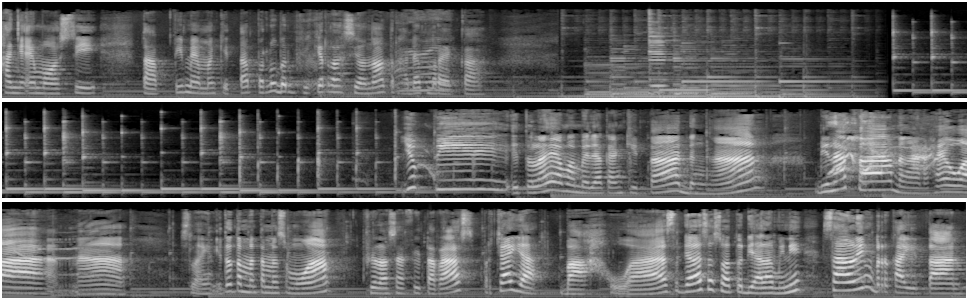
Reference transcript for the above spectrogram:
hanya emosi, tapi memang kita perlu berpikir rasional terhadap mereka. Yupi, itulah yang membedakan kita dengan binatang, dengan hewan. Nah, selain itu teman-teman semua, filosofi teras percaya bahwa segala sesuatu di alam ini saling berkaitan.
